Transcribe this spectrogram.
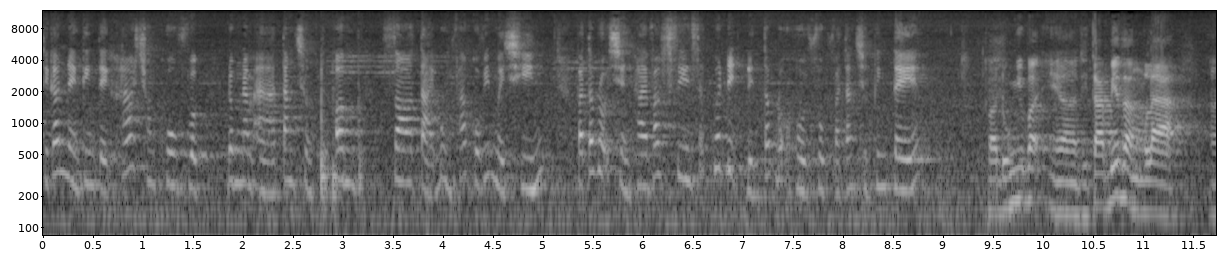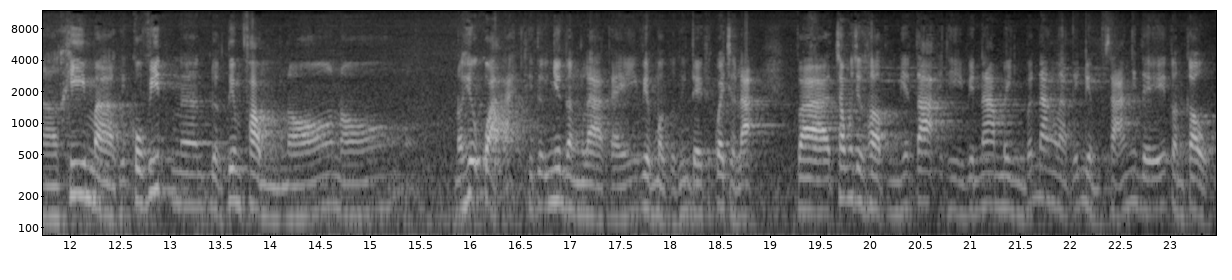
thì các nền kinh tế khác trong khu vực Đông Nam Á tăng trưởng âm do tái bùng phát Covid-19 và tốc độ triển khai vaccine sẽ quyết định đến tốc độ hồi phục và tăng trưởng kinh tế. Và đúng như vậy à, thì ta biết rằng là à, khi mà cái Covid à, được tiêm phòng nó nó nó hiệu quả ấy, thì tự nhiên rằng là cái việc mở cửa kinh tế sẽ quay trở lại và trong trường hợp hiện tại thì Việt Nam mình vẫn đang là cái điểm sáng kinh tế toàn cầu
